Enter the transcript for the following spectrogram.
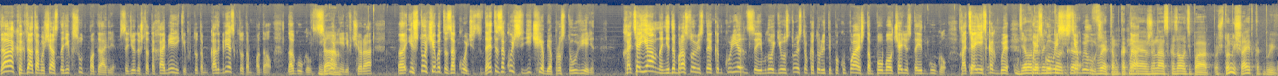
да, когда там сейчас на них в суд подали в Соединенных Штатах Америки, кто там, Конгресс, кто там подал на Google сегодня да. или вчера. А, и что, чем это закончится? Да это закончится ничем, я просто уверен. Хотя явно недобросовестная конкуренция и многие устройства, которые ты покупаешь, там по умолчанию стоит Google. Хотя э, есть как бы Дело поисковые даже не системы лучше. В этом, как да. моя жена сказала, типа, что мешает как бы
